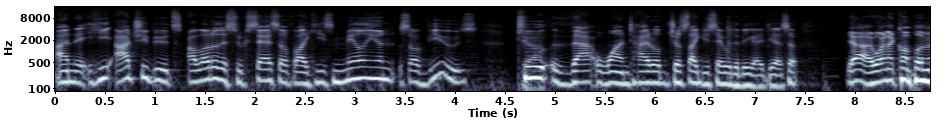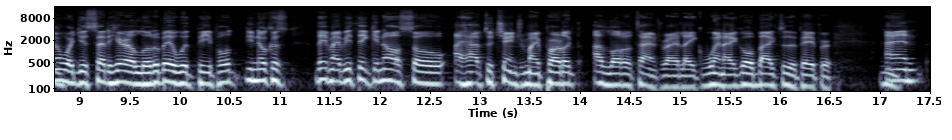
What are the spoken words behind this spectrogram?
and he attributes a lot of the success of like his millions of views to that one title, just like you say with the big idea. So Yeah, I want to compliment what you said here a little bit with people, you know, because they might be thinking, oh, so I have to change my product a lot of times, right? Like when I go back to the paper. Mm. And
